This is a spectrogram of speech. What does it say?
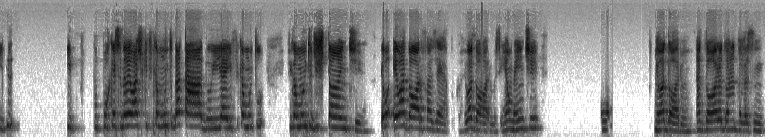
E, e, porque senão eu acho que fica muito datado e aí fica muito, fica muito distante. Eu, eu adoro fazer época, eu adoro, assim, realmente eu adoro, adoro, adoro, adoro, assim,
